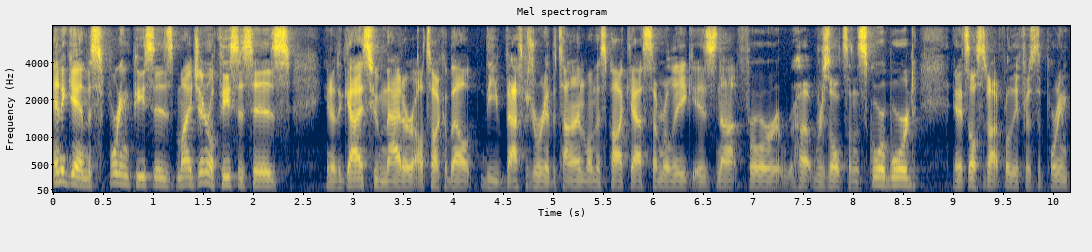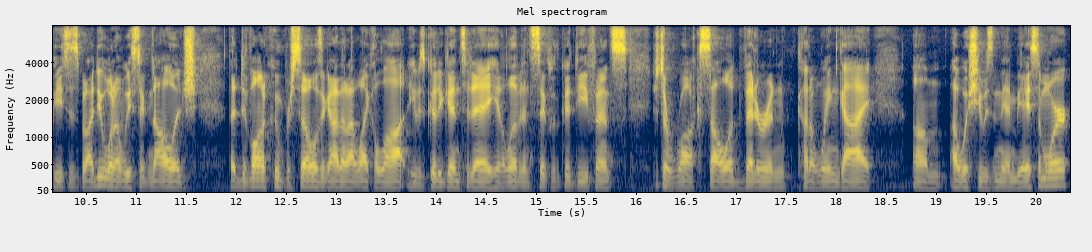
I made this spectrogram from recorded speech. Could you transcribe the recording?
And again, the supporting pieces, my general thesis is you know the guys who matter i'll talk about the vast majority of the time on this podcast. Summer league is not for uh, results on the scoreboard and it's also not really for supporting pieces but i do want to at least acknowledge that devon Purcell is a guy that i like a lot. He was good again today. He had 11 and 6 with good defense. Just a rock solid veteran kind of wing guy. Um, I wish he was in the NBA somewhere.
